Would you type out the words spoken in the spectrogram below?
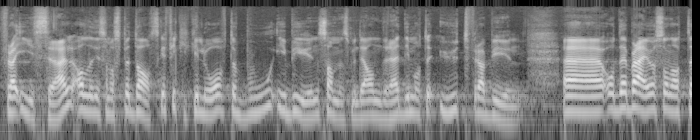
fra, Israel. Alle de som var spedalske, fikk ikke lov til å bo i byen sammen med de andre. De måtte ut fra byen. Eh, og det ble jo sånn at,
